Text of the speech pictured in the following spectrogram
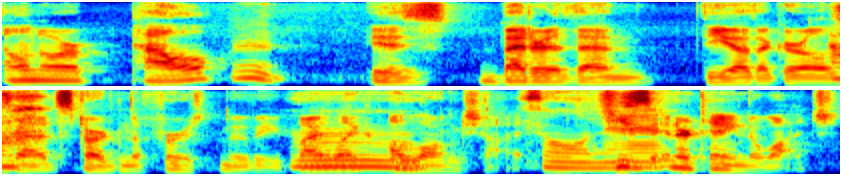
Eleanor Powell is better than the other girls that starred in the first movie by like a long shot. She's entertaining to watch.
